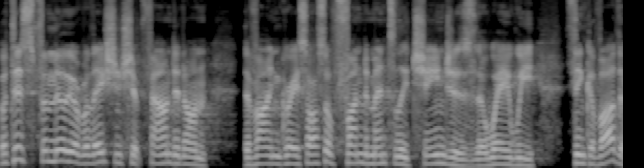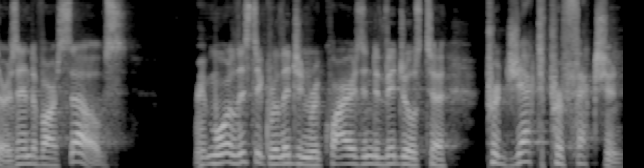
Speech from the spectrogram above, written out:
But this familiar relationship founded on divine grace also fundamentally changes the way we think of others and of ourselves. Right? Moralistic religion requires individuals to project perfection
